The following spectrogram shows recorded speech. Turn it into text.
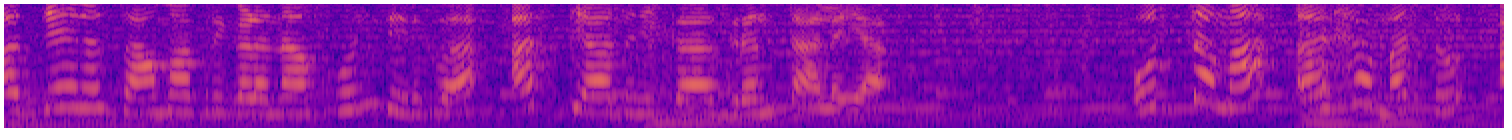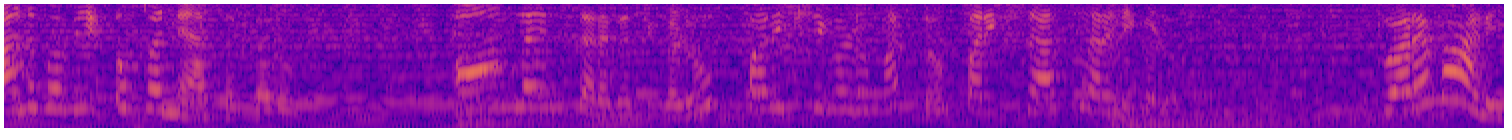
ಅಧ್ಯಯನ ಸಾಮಗ್ರಿಗಳನ್ನು ಹೊಂದಿರುವ ಅತ್ಯಾಧುನಿಕ ಗ್ರಂಥಾಲಯ. ಉತ್ತಮ, ಅರ್ಹ ಮತ್ತು ಅನುಭವಿ ಉಪನ್ಯಾಸಕರು. ಆನ್ಲೈನ್ ತರಗತಿಗಳು, ಪರೀಕ್ಷೆಗಳು ಮತ್ತು ಪರೀಕ್ಷಾ ಸರಣಿಗಳು. ತ್ವರೆ ಮಾಡಿ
